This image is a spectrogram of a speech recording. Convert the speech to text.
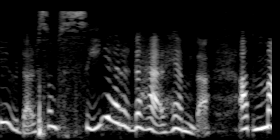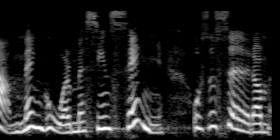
judar som ser det här hända, att mannen går med sin säng och så säger de,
